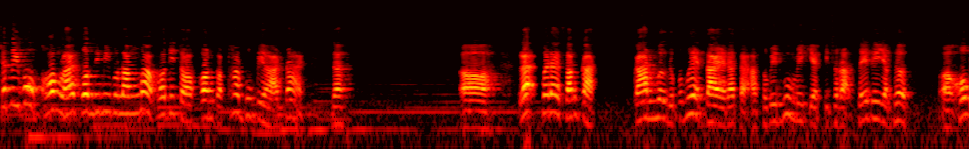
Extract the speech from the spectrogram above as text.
ฉันมีผู้ครองหลายคนที่มีพลังมากพอที่จะต่อกรกับท่านผู้บริหารได้นะเออและไม่ได้สังกัด การเมืองหรือประเภทใดนะแต่อัศวินผู้มีเกียรติอิสระเสรีอย่างเธอเออคง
